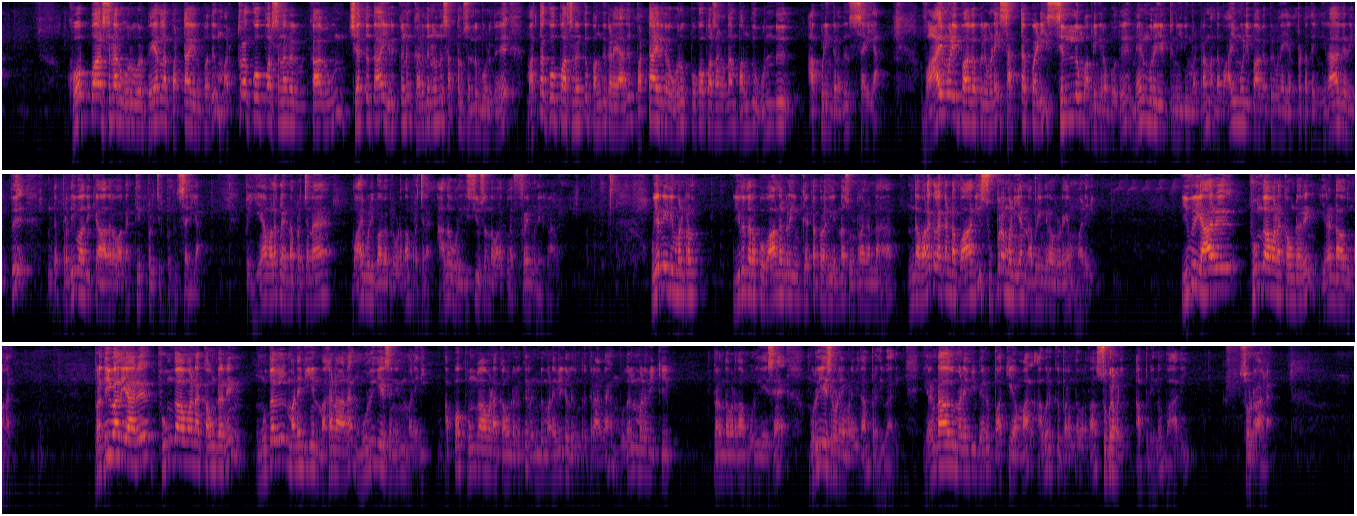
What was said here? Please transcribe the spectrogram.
கோப்பார்சனர் ஒருவர் பெயரில் பட்டா இருப்பது மற்ற கோப்பார்சனருக்காகவும் சேர்த்து தான் இருக்குன்னு கருதணும்னு சட்டம் சொல்லும் பொழுது மற்ற கோப்பார்சனருக்கு பங்கு கிடையாது. பட்டா இருக்கிற ஒரு கோப்பார்சனருக்கு தான் பங்கு உண்டு அப்படிங்கிறது சரியா. வாய்மொழி பாகப்பிரிவினை சட்டப்படி செல்லும் அப்படிங்கிற போது மேல்முறையீட்டு நீதிமன்றம் அந்த வாய்மொழி பாகப்பிரிவினை ஏற்பட்டதை நிராகரித்து இந்த பிரதிவாதிக்கு ஆதரவாக தீர்ப்பளிச்சிருப்பது சரியா. இப்போ என் வழக்கில் என்ன பிரச்சனை? வாய்மொழி பாகப்பிரிவினை தான் பிரச்சனை. அதை ஒரு இஷ்யூஸ் அந்த வழக்கில் ஃப்ரேம் பண்ணியிருக்கிறாங்க. உயர்நீதிமன்றம் இருதரப்பு வாதங்களையும் கேட்ட பிறகு என்ன சொல்கிறாங்கன்னா இந்த வழக்கில் கண்ட வாதி சுப்பிரமணியன் அப்படிங்கிறவருடைய மனைவி. இவர் யார்? பூங்காவன கவுண்டரின் இரண்டாவது மகன். பிரதிவாதி யார்? பூங்காவன கவுண்டரின் முதல் மனைவியின் மகனான முருகேசனின் மனைவி. அப்போ பூங்காவன கவுண்டருக்கு ரெண்டு மனைவிகள் இருந்திருக்கிறாங்க. முதல் மனைவிக்கு பிறந்தவர் தான் முருகேசன் முருகேசனுடைய மனைவி தான் பிரதிவாதி. இரண்டாவது மனைவி பேர் பாக்கியம்மாள். அவருக்கு பிறந்தவர் தான் சுப்பிரமணி அப்படின்னு வாதி சொல்கிறாங்க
